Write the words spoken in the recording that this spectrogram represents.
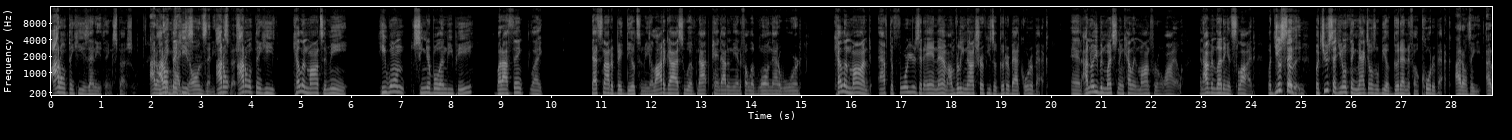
I don't think he's anything special. I don't, I don't think, think he's Jones anything I don't. Special. I don't think he. Kellen Mond to me, he won Senior Bowl MVP, but I think like that's not a big deal to me. A lot of guys who have not panned out in the NFL have won that award. Kellen Mond, after four years at A and M, I'm really not sure if he's a good or bad quarterback. And I know you've been mentioning Kellen Mond for a while, and I've been letting it slide. But you Just said, the, but you said you don't think Mac Jones will be a good NFL quarterback. I don't think. I,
